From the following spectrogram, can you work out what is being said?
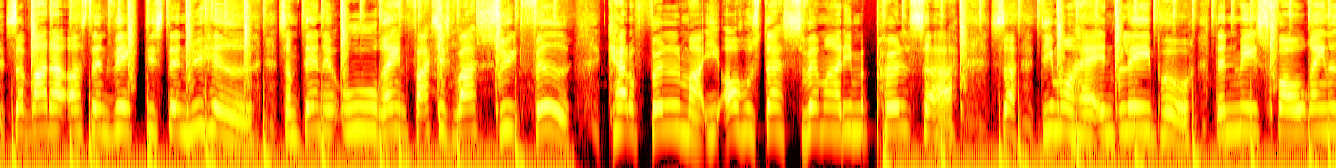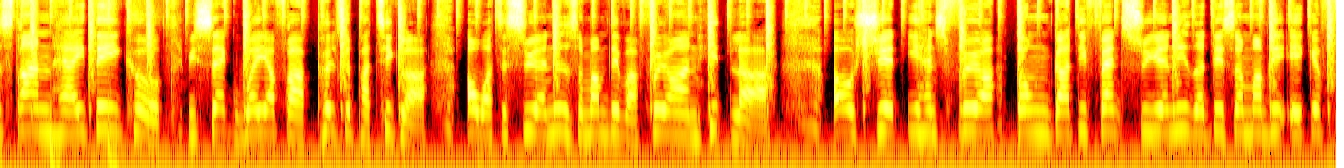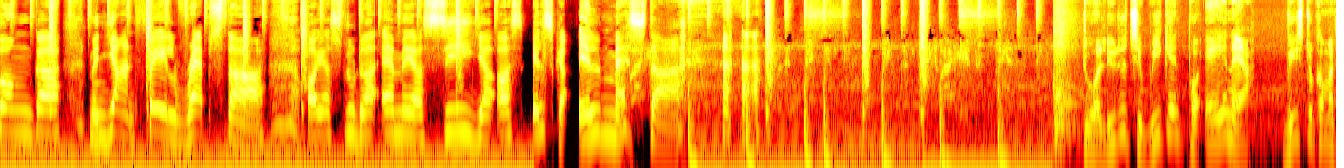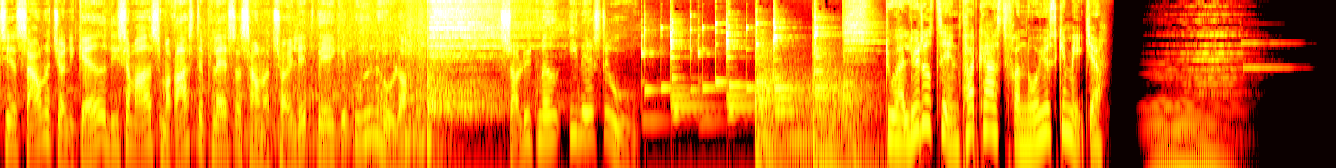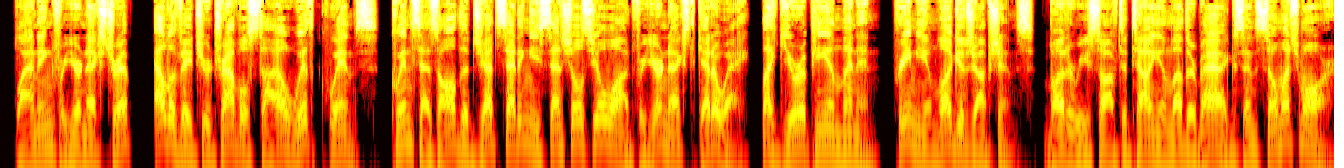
Så var der også den vigtigste nyhed, som denne uge rent faktisk var sygt fed. Kan du følge mig? I Aarhus, der svømmer de med pølser. Så de må have en blæ på. Den mest forurenede strand her i DK Vi segwayer fra pølsepartikler Over til cyanid Som om det var føreren Hitler. Oh shit, i hans fører bunker De fandt cyanider Det er som om det ikke funker. Men jeg er en fail rapstar Og jeg slutter af med at sige Jeg også elsker Elmaster. Du har lyttet til Weekend på ANR hvis du kommer til at savne Johnny Gade lige så meget som restepladser savner toiletvægge uden huller, så lyt med i næste uge. Du har lyttet til en podcast fra Nordjyske Medier. Planning for your next trip? Elevate your travel style with Quince. Quince has all the jet-setting essentials you'll want for your next getaway, like European linen, premium luggage options, buttery soft Italian leather bags, and so much more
